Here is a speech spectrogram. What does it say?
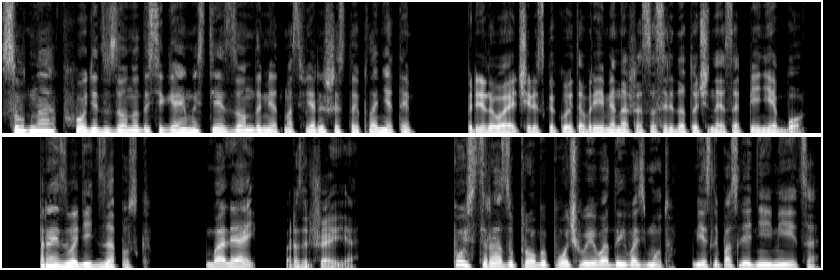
Судно входит в зону досягаемости зондами атмосферы шестой планеты. Прерывает через какое-то время наше сосредоточенное сопение Бо. Производить запуск. «Валяй», — разрешаю я. «Пусть сразу пробы почвы и воды возьмут, если последнее имеется».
